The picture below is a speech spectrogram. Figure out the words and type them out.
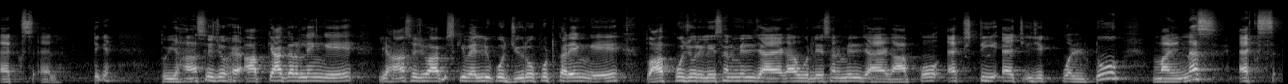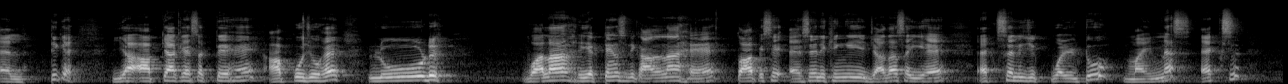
X L ठीक है? तो यहाँ से जो है आप क्या कर लेंगे, यहाँ से जो आप इसकी वैल्यू को ज़ीरो पुट करेंगे तो आपको जो रिलेशन मिल जाएगा, वो रिलेशन मिल जाएगा आपको X T H is equal to minus X L ठीक है? या आप क्या कह सकते हैं, आपको जो है लोड वाला रिएक्टेंस निकालना है तो आप इसे ऐसे लिखेंगे, ये ज़्यादा सही है XL is equal to minus X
